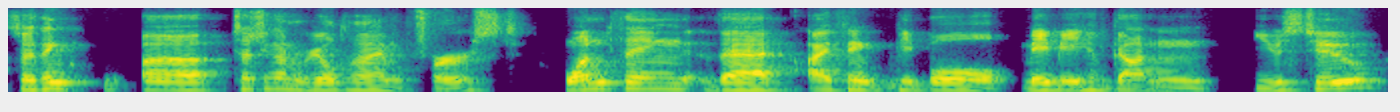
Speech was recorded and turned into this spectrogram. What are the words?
so i think uh, touching on real-time first one thing that i think people maybe have gotten used to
